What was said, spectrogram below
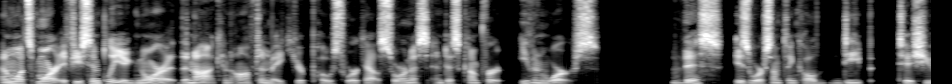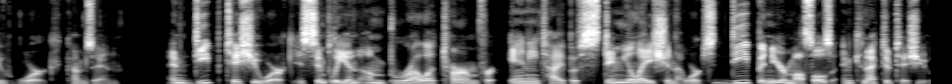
And what's more, if you simply ignore it, the knot can often make your post workout soreness and discomfort even worse. This is where something called deep tissue work comes in. And deep tissue work is simply an umbrella term for any type of stimulation that works deep into your muscles and connective tissue.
